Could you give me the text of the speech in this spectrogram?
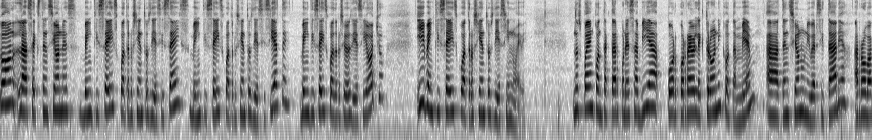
con las extensiones 26416, 26417, 26418 y 26419. Nos pueden contactar por esa vía, por correo electrónico también, a atención universitaria arroba.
